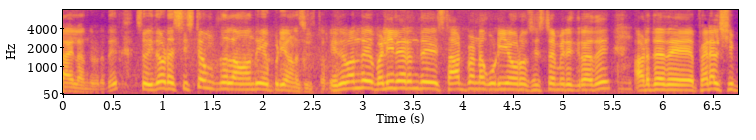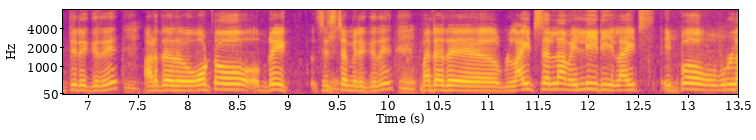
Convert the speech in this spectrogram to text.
தாய்லாந்தோடது. ஸோ இதோட சிஸ்டம்ஸ் எல்லாம் வந்து எப்படியான சிஸ்டம்? இது வந்து வெளியில இருந்து ஸ்டார்ட் பண்ணக்கூடிய ஒரு சிஸ்டம் இருக்கிறது. அடுத்தது பெடல் ஷிஃப்ட் இருக்குது. அடுத்தது ஆட்டோ பிரேக் சிஸ்டம் இருக்குது. மற்றது லைட்ஸ் எல்லாம் எல்இடி லைட்ஸ் இப்போ உள்ள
